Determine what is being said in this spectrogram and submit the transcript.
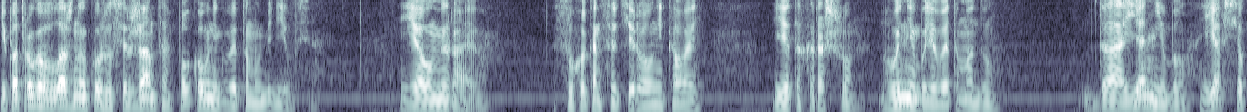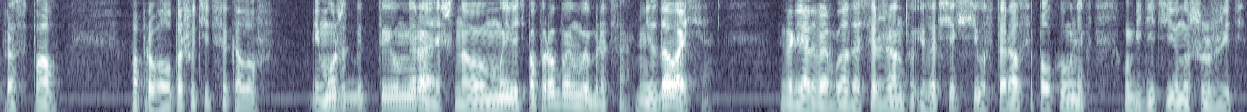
И потрогав влажную кожу сержанта, полковник в этом убедился. «Я умираю», — сухо констатировал Николай. «И это хорошо. Вы не были в этом аду». «Да, я не был. Я все проспал», — попробовал пошутить Соколов. «И может быть ты умираешь, но мы ведь попробуем выбраться. Не сдавайся». Заглядывая в глаза сержанту, изо всех сил старался полковник убедить юношу жить.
